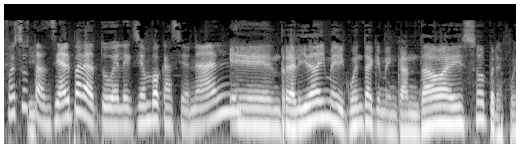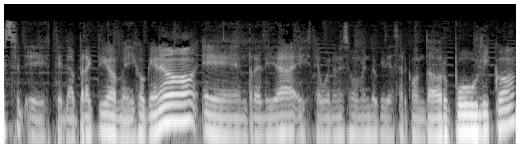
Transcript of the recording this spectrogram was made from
¿Fue sustancial para tu elección vocacional? Eh, en realidad ahí me di cuenta que me encantaba eso, pero después este, la práctica me dijo que no. Eh, en realidad, este, bueno, en ese momento quería ser contador público.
